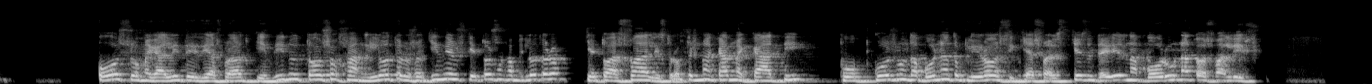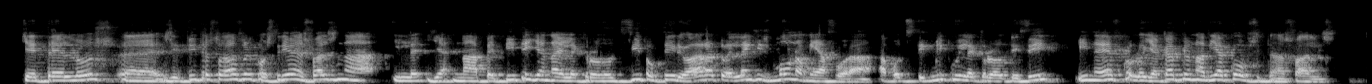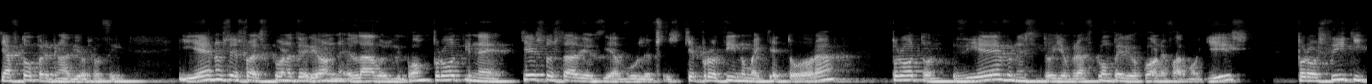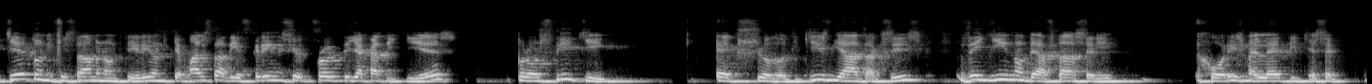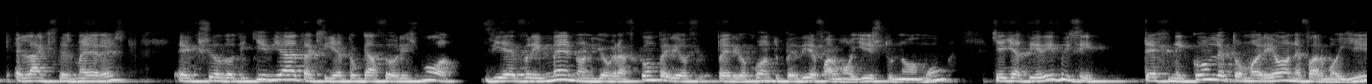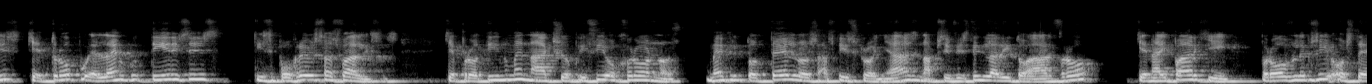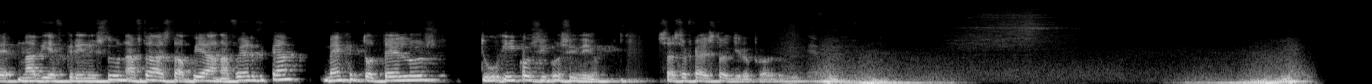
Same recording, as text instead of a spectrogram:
όσο μεγαλύτερη η διασπορά του κινδύνου, τόσο χαμηλότερος ο κίνδυνος και τόσο χαμηλότερο και το ασφάλιστρο. Πρέπει να κάνουμε κάτι που ο κόσμος να μπορεί να το πληρώσει και οι ασφαλιστικές εταιρείες να μπορούν να το ασφαλίσουν. Και τέλος, ε, ζητείτε στο άρθρο 23 ασφάλιση να, να απαιτείται για να ηλεκτροδοτηθεί το κτίριο. Άρα το ελέγχεις μόνο μία φορά. Από τη στιγμή που ηλεκτροδοτηθεί είναι εύκολο για κάποιον να διακόψει την ασφάλιση. Και αυτό πρέπει να διορθωθεί. Η Ένωση Ασφαλιστικών Εταιριών Ελλάδος λοιπόν πρότεινε και στο στάδιο της διαβούλευσης και προτείνουμε και τώρα πρώτον διεύρυνση των γεωγραφικών περιοχών εφαρμογής προσθήκη και των υφιστάμενων κτηρίων και μάλιστα διευκρίνηση ότι πρόκειται για κατοικίες, προσθήκη εξοδοτικής διάταξης, δεν γίνονται αυτά σε, χωρίς μελέτη και σε ελάχιστες μέρες, εξοδοτική διάταξη για τον καθορισμό διευρυμένων γεωγραφικών περιοχών του πεδίου εφαρμογής του νόμου και για τη ρύθμιση τεχνικών λεπτομεριών εφαρμογής και τρόπου ελέγχου τήρησης της υποχρέωσης ασφάλισης. Και προτείνουμε να αξιοποιηθεί ο χρόνος μέχρι το τέλος αυτής της χρονιάς, να ψηφιστεί δηλαδή το άρθρο και να υπάρχει πρόβλεψη ώστε να διευκρινιστούν αυτά στα οποία αναφέρθηκα μέχρι το τέλος του 2022. Σας ευχαριστώ κύριε Πρόεδρε.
